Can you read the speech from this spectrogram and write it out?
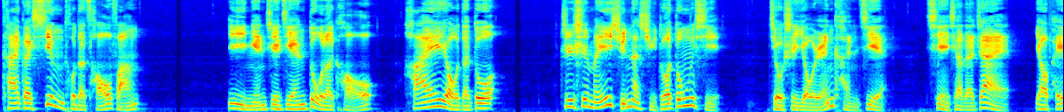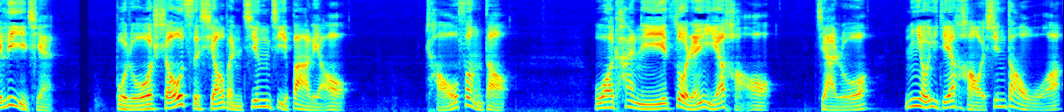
开个兴头的曹房。一年之间渡了口，还有的多，只是没寻那许多东西。就是有人肯借，欠下的债要赔利钱，不如守此小本经济罢了。”朝奉道。我看你做人也好，假如你有一点好心到我，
